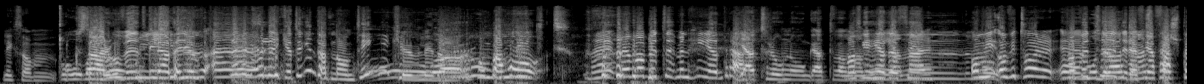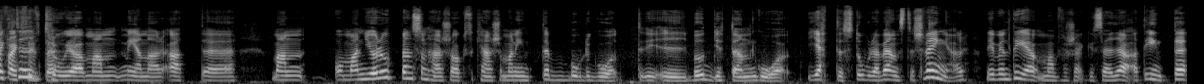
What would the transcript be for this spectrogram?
liksom oxar och rolig vitklädda djur. Nej men Ulrika tycker inte att någonting är kul Åh, idag. Hon bara, "Hå- roligt." Nej men vad betyder, men hedra? Jag tror nog att vad Man man, ska hedra menar... sin- Om, vi, om vi tar Vad eh, betyder det? För Moderaternas jag fattar faktiskt perspektiv inte. tror jag man menar att eh, man om man gör upp en sån här sak så kanske man inte borde gå till, i budgeten gå jättestora vänstersvängar. Det är väl det man försöker säga. Att inte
